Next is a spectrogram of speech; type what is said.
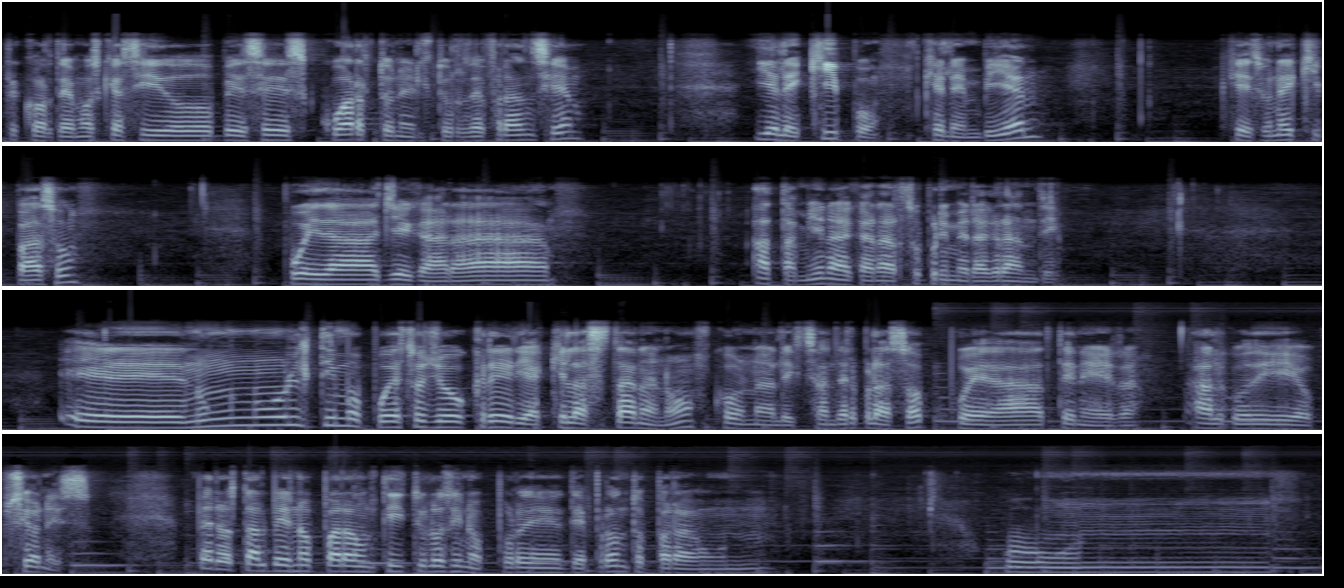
recordemos que ha sido dos veces cuarto en el Tour de Francia, y el equipo que le envían, que es un equipazo, pueda llegar a, a también a ganar su primera grande. En un último puesto yo creería que la Astana, ¿no? Con Alexander Blasov pueda tener algo de opciones. Pero tal vez no para un título, sino por, eh, de pronto para un... Un...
